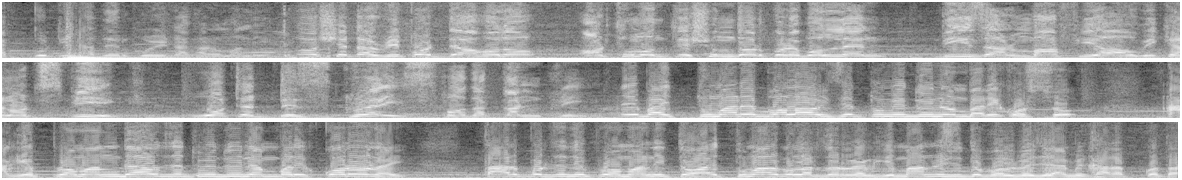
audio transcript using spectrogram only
এক কোটি না দেড় কোটি টাকার মালিক। তো সেটা রিপোর্ট দেওয়া হলো। অর্থমন্ত্রী সুন্দর করে বললেন these are mafia we cannot speak what a disgrace for the country আরে ভাই, তোমারে বলা হয়েছে, তুমি দুই নম্বরই করছ। আগে প্রমাণ দাও যে তুমি দুই নম্বরই করো নাই। তারপর যদি প্রমাণিত হয় তোমার বলার দরকার কি? মানুষই তো বলবে যে আমি খারাপ কথা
